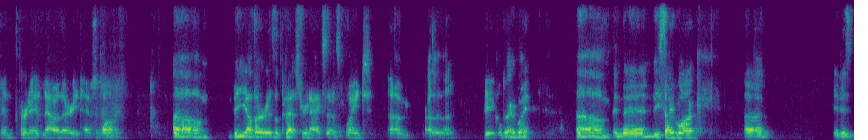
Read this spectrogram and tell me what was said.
can turn in and out of there anytime they want. Um, the other is a pedestrian access point, um, rather than vehicle driveway. Um, and then the sidewalk, uh, it is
